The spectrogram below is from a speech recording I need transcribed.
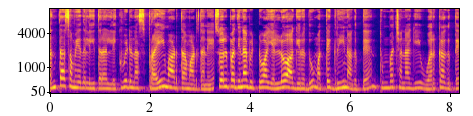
ಅಂಥ ಸಮಯದಲ್ಲಿ ಈ ತರ ಲಿಕ್ವಿಡ್ನ ಸ್ಪ್ರೈ ಮಾಡ್ತಾ ಮಾಡ್ತಾನೆ. ಸ್ವಲ್ಪ ದಿನ ಬಿಟ್ಟು ಆ ಎಲ್ಲೋ ಆಗಿರೋದು ಮತ್ತೆ ಗ್ರೀನ್ ಆಗುತ್ತೆ. ತುಂಬಾ ಚೆನ್ನಾಗಿ ವರ್ಕ್ ಆಗುತ್ತೆ.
